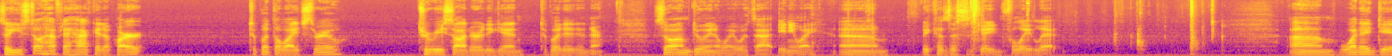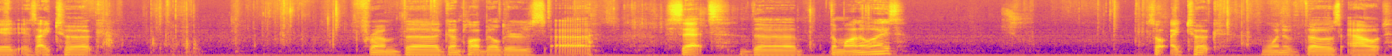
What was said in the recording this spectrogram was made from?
So you still have to hack it apart to put the lights through to resolder it again to put it in there. So I'm doing away with that anyway um, because this is getting fully lit. Um, what I did is I took from the Gunpla Builders uh, set the the mono eyes. So I took one of those out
